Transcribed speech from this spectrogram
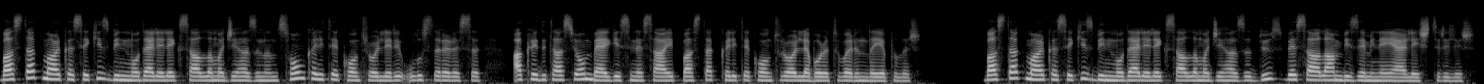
Bastak marka 8000 model elek sallama cihazının son kalite kontrolleri uluslararası akreditasyon belgesine sahip Bastak Kalite Kontrol Laboratuvarında yapılır. Bastak marka 8000 model elek sallama cihazı düz ve sağlam bir zemine yerleştirilir.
